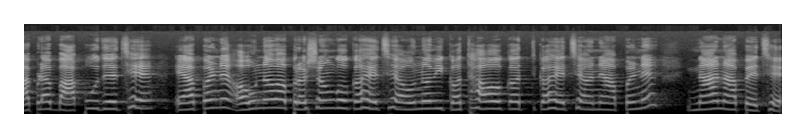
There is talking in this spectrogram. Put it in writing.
આપણા બાપુ જે છે એ આપણને અવનવા પ્રસંગો કહે છે, અવનવી કથાઓ કહે છે અને આપણને જ્ઞાન આપે છે.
